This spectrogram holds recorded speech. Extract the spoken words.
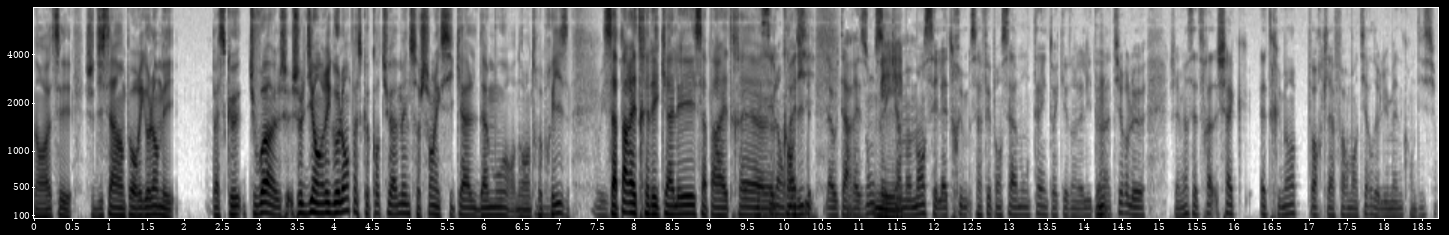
non, je dis ça un peu en rigolant, mais parce que tu vois, je, je le dis en rigolant parce que quand tu amènes ce champ lexical d'amour dans l'entreprise, oui, ça paraît très décalé, ça paraît très euh, candide. Là où tu as raison, c'est qu'à un moment, c'est l'être humain. Ça fait penser à Montaigne, toi qui es dans la littérature. Le... J'aime bien cette phrase. Chaque être humain porte la forme entière de l'humaine condition.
